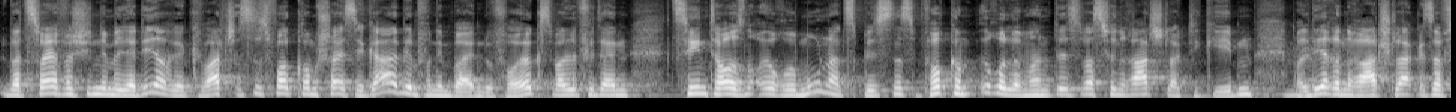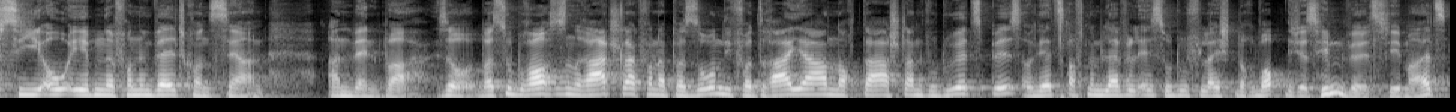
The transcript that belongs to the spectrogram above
über zwei verschiedene Milliardäre gequatscht. Es ist vollkommen scheißegal, wem von den beiden du folgst, weil für dein 10.000 Euro Monatsbusiness vollkommen irrelevant ist, was für einen Ratschlag die geben, weil deren Ratschlag ist auf CEO-Ebene von einem Weltkonzern anwendbar. So, was du brauchst, ist ein Ratschlag von einer Person, die vor drei Jahren noch da stand, wo du jetzt bist und jetzt auf einem Level ist, wo du vielleicht noch überhaupt nicht erst hin willst jemals,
